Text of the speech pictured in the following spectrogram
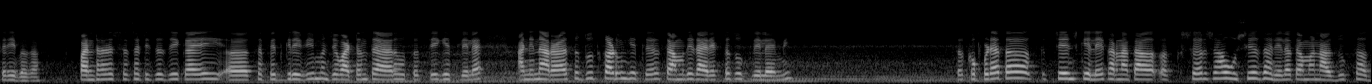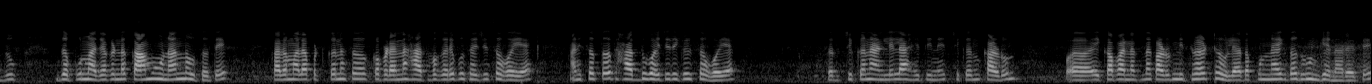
तरी बघा पांढऱ्या रश्श्यासाठीचं जे काही सफेद ग्रेव्ही म्हणजे वाटण तयार होतं ते घेतलेलं आहे आणि नारळाचं दूध काढून घेतलेलं त्यामध्ये डायरेक्टच ओतलेलं आहे मी. तर कपडे आता चेंज केले कारण आता अक्षरशः उशीर झालेला त्यामुळे नाजूक साजूक जपून माझ्याकडनं काम होणार नव्हतं ते. कारण मला पटकन असं कपड्यांना हात वगैरे पुसायची सवय आहे आणि सतत हात धुवायची देखील सवय आहे. तर चिकन आणलेलं आहे तिने चिकन काढून एका पाण्यातनं काढून निथळत ठेवले आता पुन्हा एकदा धुवून घेणार आहे ते.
